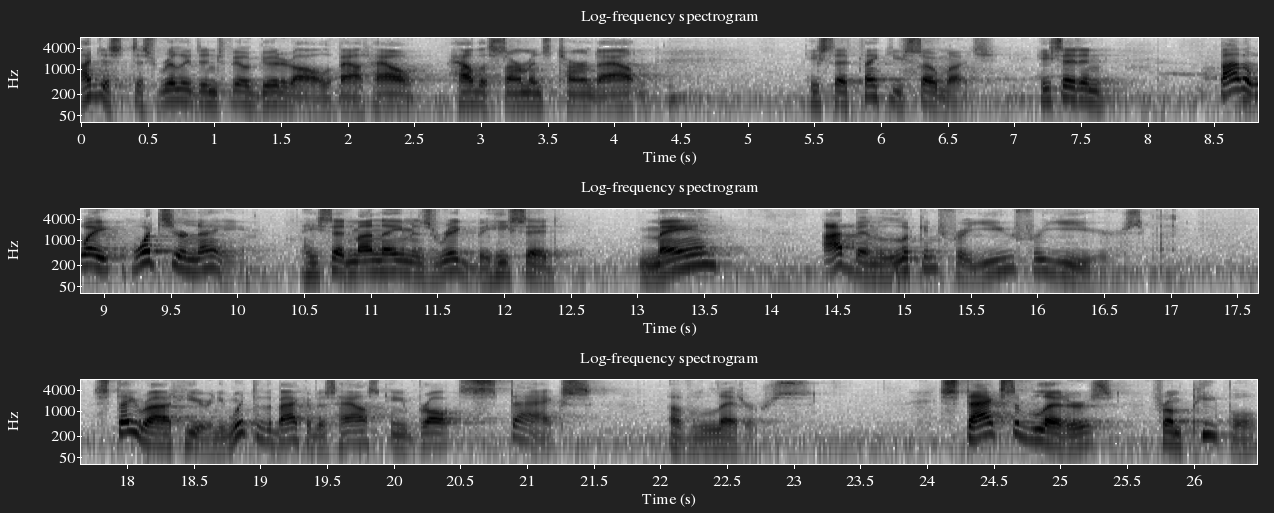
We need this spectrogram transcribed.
I just, just really didn't feel good at all about how, how the sermons turned out. He said, Thank you so much. He said, And by the way, what's your name? He said, My name is Rigby. He said, Man, I've been looking for you for years. Stay right here. And he went to the back of his house and he brought stacks of letters. Stacks of letters from people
